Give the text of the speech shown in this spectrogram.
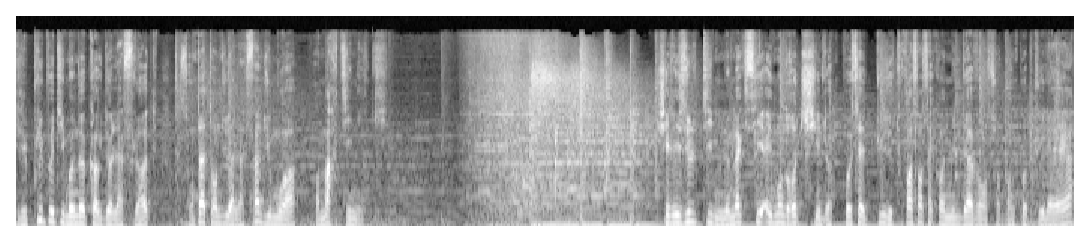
les plus petits monocoques de la flotte sont attendus à la fin du mois en Martinique. Chez les ultimes, le Maxi Edmond Rothschild possède plus de 350 000 d'avance sur Banque Populaire.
